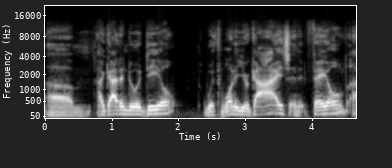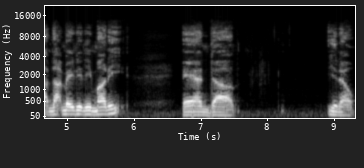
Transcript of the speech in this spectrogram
Um, I got into a deal with one of your guys and it failed. I've not made any money. And, uh, you know,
